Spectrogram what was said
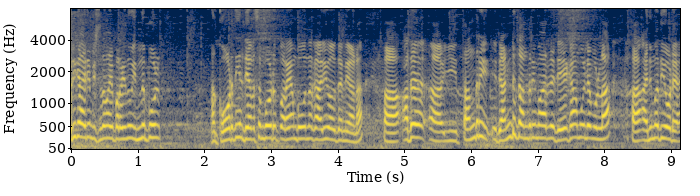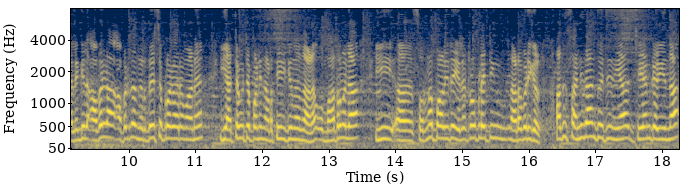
ഒരു കാര്യം വിശദമായി പറയുന്നു. ഇന്നിപ്പോൾ കോടതിയിൽ ദേവസ്വം ബോർഡ് പറയാൻ പോകുന്ന കാര്യം അത് തന്നെയാണ്. അത് ഈ തന്ത്രി രണ്ട് തന്ത്രിമാരുടെ രേഖാമൂലമുള്ള അനുമതിയോടെ അല്ലെങ്കിൽ അവരുടെ അവരുടെ നിർദ്ദേശപ്രകാരമാണ് ഈ അറ്റകുറ്റപ്പണി നടത്തിയിരിക്കുന്നതെന്നാണ്. മാത്രമല്ല ഈ സ്വർണപ്പാളിയുടെ ഇലക്ട്രോപ്ലേറ്റിംഗ് നടപടികൾ അത് സന്നിധാനത്ത് വെച്ച് ചെയ്യാൻ- കഴിയുന്ന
